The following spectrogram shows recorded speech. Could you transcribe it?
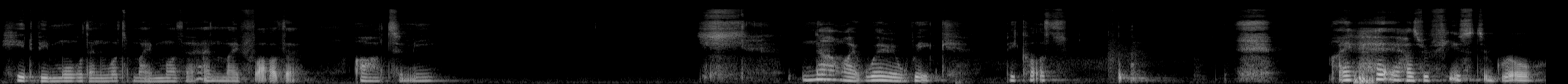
he'd be more than what my mother and my father are to me. Now I wear a wig because my hair has refused to grow.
